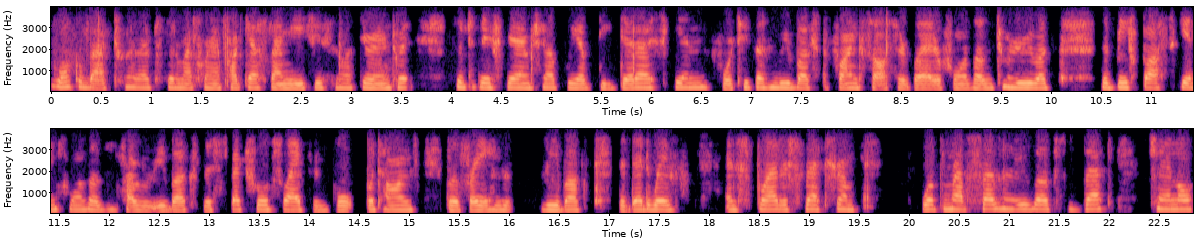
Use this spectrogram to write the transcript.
Welcome back to another episode of my Fortnite podcast. I'm Yichi, so let's get into it. So today today's item shop, we have the Deadeye skin for 2,000 V-Bucks, the Flying Saucer Glider for 1,200 V-Bucks, the Beef Boss skin for 1,500 V-Bucks, the Spectral Slides and Bolt Batons for 800 V-Bucks, the Dead Wave and Splatter Spectrum, Weapon Wrap 700 V-Bucks, Back Channel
